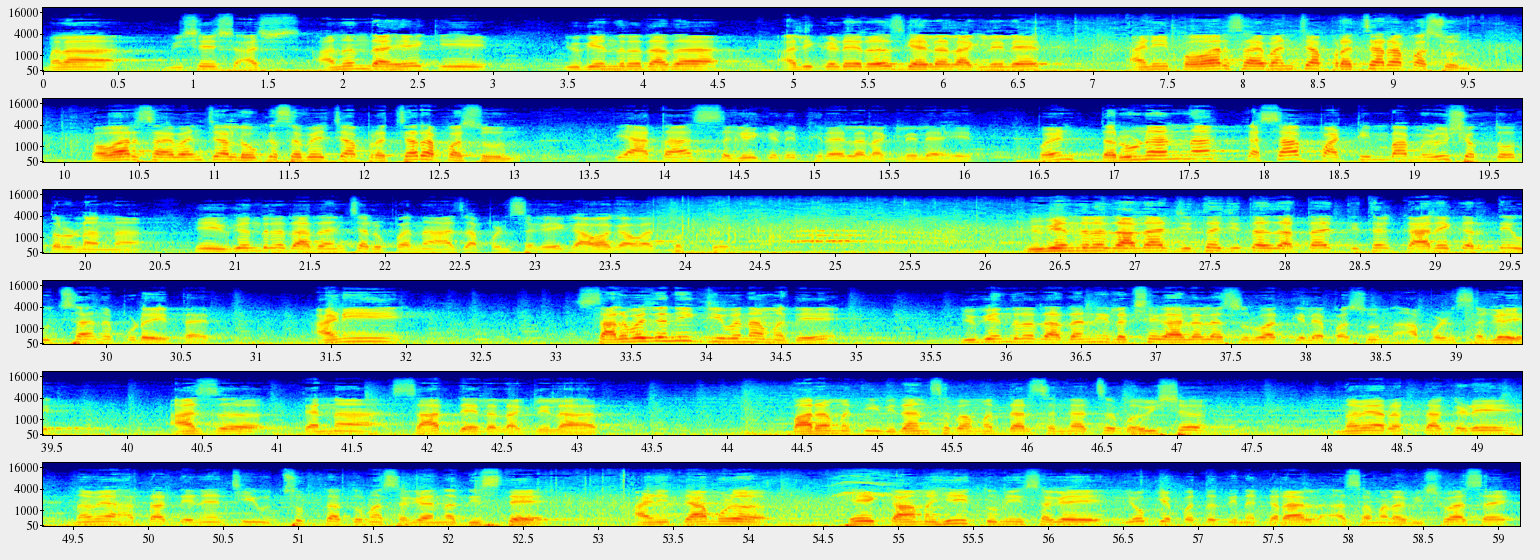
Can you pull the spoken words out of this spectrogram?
मला विशेष आश- आनंद आहे की युगेंद्र दादा अलीकडे रस घ्यायला लागलेले आहेत आणि पवार साहेबांच्या प्रचारापासून पवार साहेबांच्या लोकसभेच्या प्रचारापासून ते आता सगळीकडे फिरायला लागलेले आहेत. पण तरुणांना कसा पाठिंबा मिळू शकतो तरुणांना हे युगेंद्र दादांच्या रूपानं आज आपण सगळे गावागावात बघतोय. युगेंद्र दादा जिथं जिथं जात आहेत तिथं कार्यकर्ते उत्साहानं पुढे येत आहेत आणि सार्वजनिक जीवनामध्ये युगेंद्र दादांनी लक्ष घालायला सुरुवात केल्यापासून आपण सगळे आज त्यांना साथ द्यायला लागलेला आहात. बारामती विधानसभा मतदारसंघाचं भविष्य नव्या रक्ताकडे नव्या हातात देण्याची उत्सुकता तुम्हा सगळ्यांना दिसते. आणि त्यामुळं हे कामही तुम्ही सगळे योग्य पद्धतीनं कराल असा मला विश्वास आहे.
